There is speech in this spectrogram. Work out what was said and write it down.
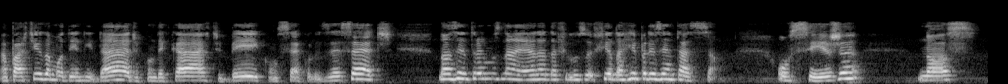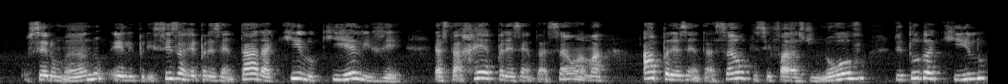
a partir da modernidade, com Descartes, Bacon, século XVII, nós entramos na era da filosofia da representação. Ou seja, nós, o ser humano, ele precisa representar aquilo que ele vê. Esta representação é uma apresentação que se faz de novo de tudo aquilo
